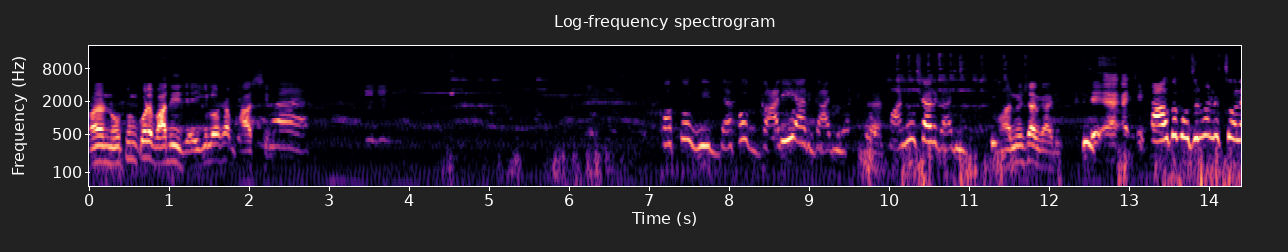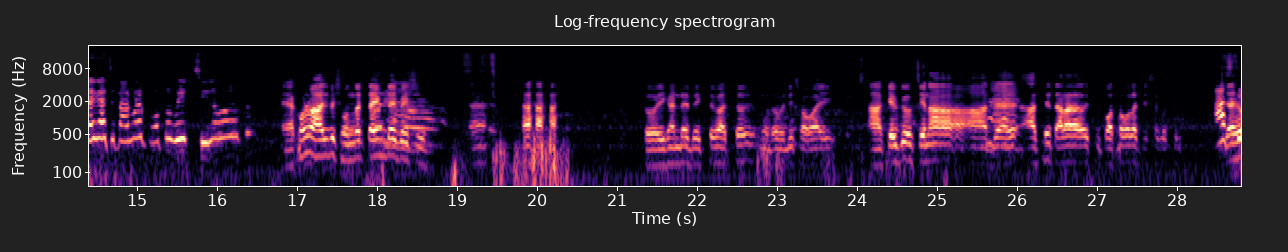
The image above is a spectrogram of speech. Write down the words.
মানে নতুন করে বাঁধিয়েছে এইগুলো সব ঘাস ছিল হ্যাঁ। কত ভিড় দেখো গাড়ি আর গাড়ি হ্যাঁ। মানুষ আর গাড়ি মানুষ আর গাড়ি তাও তো প্রচুর মানুষ চলে গেছে তার মানে কত ভিড় ছিল বলতো এখনও আসবে সন্ধ্যার টাইমটাই বেশি হ্যাঁ। তো এইখানটায় দেখতে পাচ্ছ মোটামুটি সবাই কেউ কেউ চেনা হ্যাঁ। আছে তারা একটু কথা বলার চেষ্টা করছে আসছি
